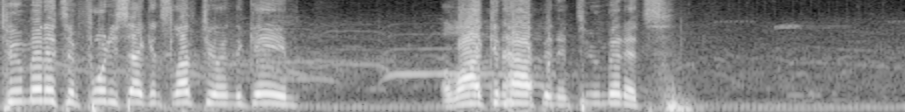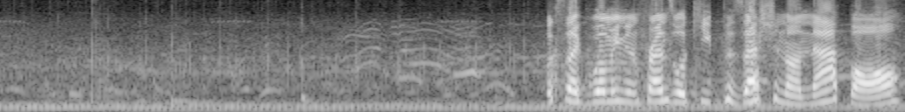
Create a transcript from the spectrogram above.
Two minutes and 40 seconds left here in the game. A lot can happen in two minutes. Looks like Wilmington Friends will keep possession on that ball,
